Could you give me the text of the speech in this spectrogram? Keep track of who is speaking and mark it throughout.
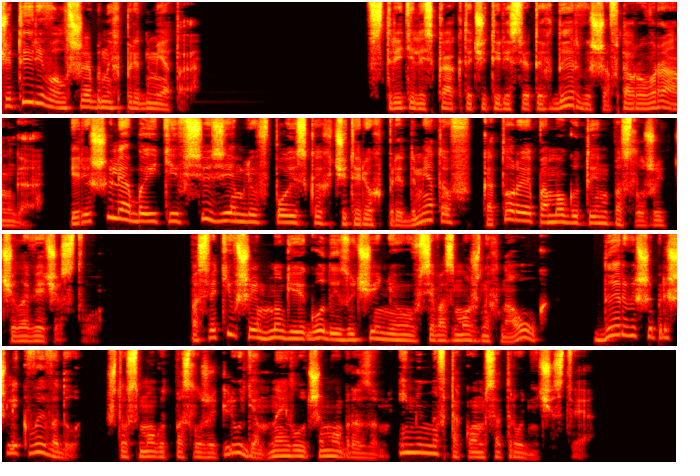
Speaker 1: Четыре волшебных предмета. Встретились как-то четыре святых дервиша второго ранга и решили обойти всю землю в поисках четырех предметов, которые помогут им послужить человечеству. Посвятившие многие годы изучению всевозможных наук, дервиши пришли к выводу, что смогут послужить людям наилучшим образом именно в таком сотрудничестве.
